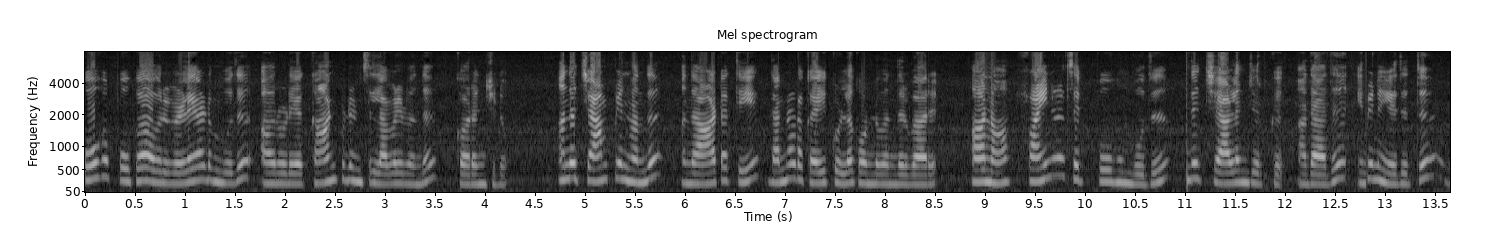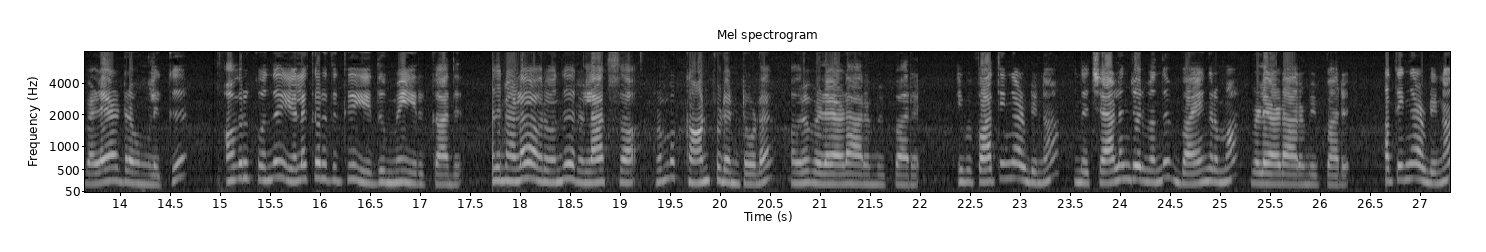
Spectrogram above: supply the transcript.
போக போக அவர் விளையாடும்போது அவருடைய கான்ஃபிடென்ஸ் லெவல் வந்து குறைஞ்சிடும். அந்த சாம்பியன் வந்து அந்த ஆட்டத்தையே தன்னோட கைக்குள்ளே கொண்டு வந்துடுவார் ஆனால் ஃபைனல் செட் போகும்போது இந்த சேலஞ்சருக்கு அதாவது இவனை எதிர்த்து விளையாடுறவங்களுக்கு அவருக்கு வந்து இழக்கிறதுக்கு எதுவுமே இருக்காது. அதனால அவர் வந்து ரிலாக்ஸாக ரொம்ப கான்ஃபிடென்ட்டோட அவர் விளையாட ஆரம்பிப்பார். இப்போ பார்த்தீங்க அப்படின்னா இந்த சேலஞ்சர் வந்து பயங்கரமாக விளையாட ஆரம்பிப்பார். பார்த்தீங்க அப்படின்னா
